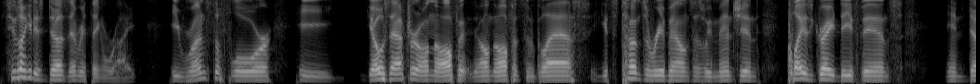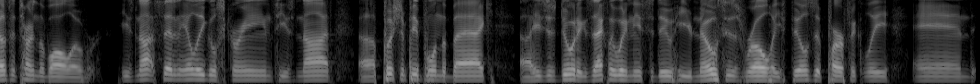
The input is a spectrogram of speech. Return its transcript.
seems like he just does everything right. He runs the floor. He goes after on the off- on the offensive glass. He gets tons of rebounds, as we mentioned. Plays great defense and doesn't turn the ball over. He's not setting illegal screens. He's not uh, pushing people in the back. Uh, he's just doing exactly what he needs to do. He knows his role. He feels it perfectly, and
